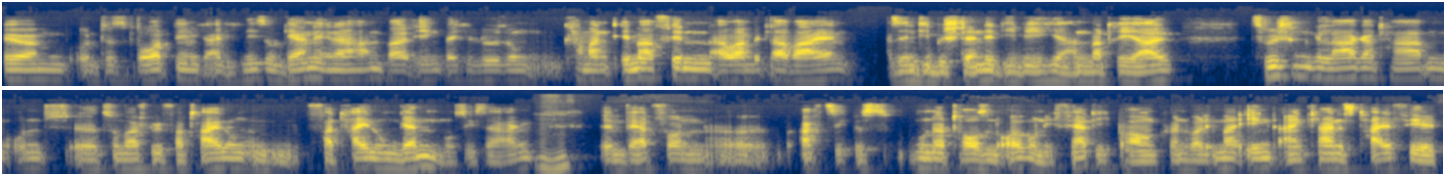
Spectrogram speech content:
Ähm, und das Wort nehme ich eigentlich nicht so gerne in der Hand, weil irgendwelche Lösungen kann man immer finden. Aber mittlerweile sind die Bestände, die wir hier an Material zwischengelagert haben und äh, zum Beispiel Verteilung, Verteilungen, muss ich sagen, mhm. im Wert von äh, 80 bis 100.000 Euro nicht fertig bauen können, weil immer irgendein kleines Teil fehlt.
